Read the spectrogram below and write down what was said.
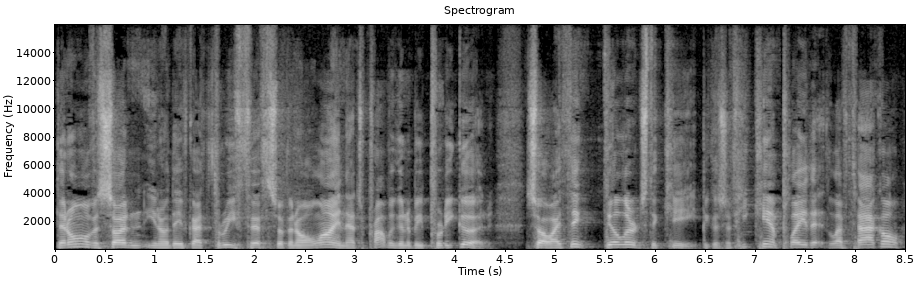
Then all of a sudden, you know, they've got three fifths of an O line. That's probably going to be pretty good. So I think Dillard's the key because if he can't play that left tackle,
